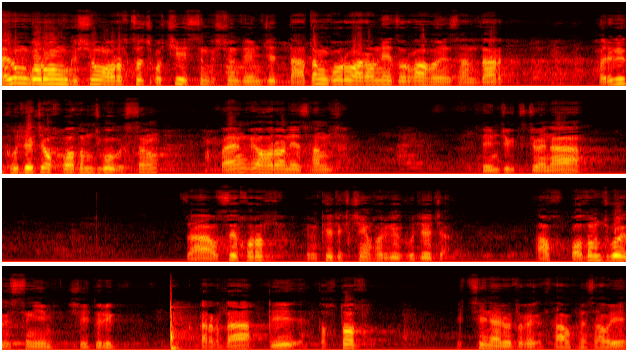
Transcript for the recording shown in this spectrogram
Тавин гишүүн оролцож 39 гишүүн дэмжиж 73.6% саналаар хоргийг хүлээж авах боломжгүй гэсэн байнгын хорооны санал дэмжигдэж байна. За улсын хурал ерөнхийлөгчийн хоргийг хүлээж авах боломжгүй гэсэн ийм шийдвэрийг гаргалаа. Би тогтоол эцсийн хариулгыг та бүхнээс авъя.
